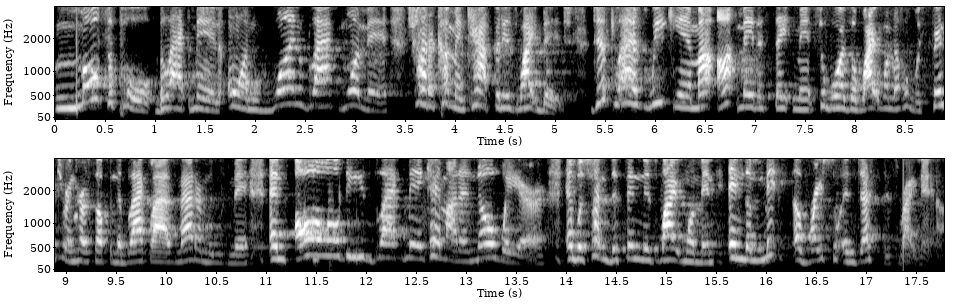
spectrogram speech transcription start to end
multiple black men on one black woman try to come and cap for this white bitch. Just last weekend, my aunt made a statement towards a white woman who was centering herself in the Black Lives Matter movement. And all these black men came out of nowhere and was trying to defend this white woman in the midst of racial injustice right now.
